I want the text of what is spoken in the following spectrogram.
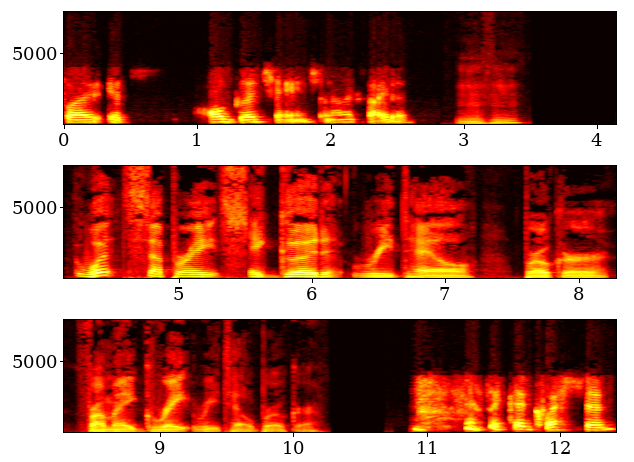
but it's all good change, and I'm excited. Mm-hmm. What separates a good retail broker from a great retail broker? That's a good question.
